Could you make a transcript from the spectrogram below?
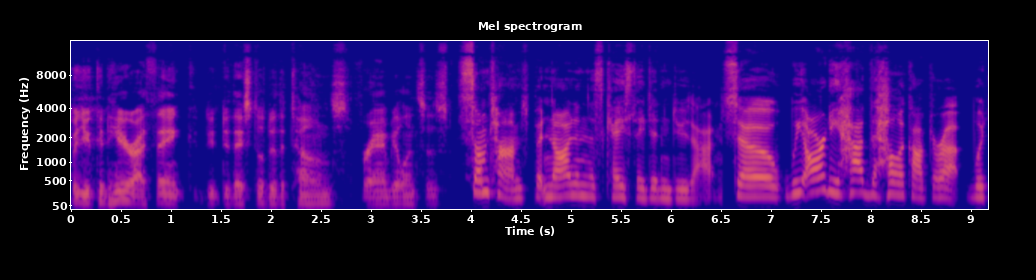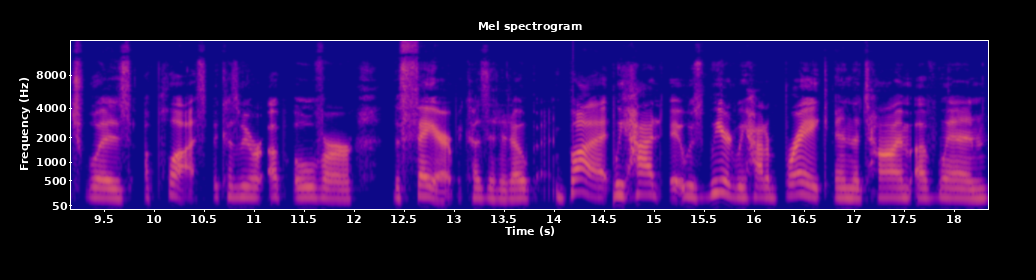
But you can hear, I think, do, do they still do the tones for ambulances? Sometimes, but not in this case, they didn't do that. So we already had the helicopter up, which was a plus because we were up over the fair because it had opened. But we had, it was weird. We had a break in the time of when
